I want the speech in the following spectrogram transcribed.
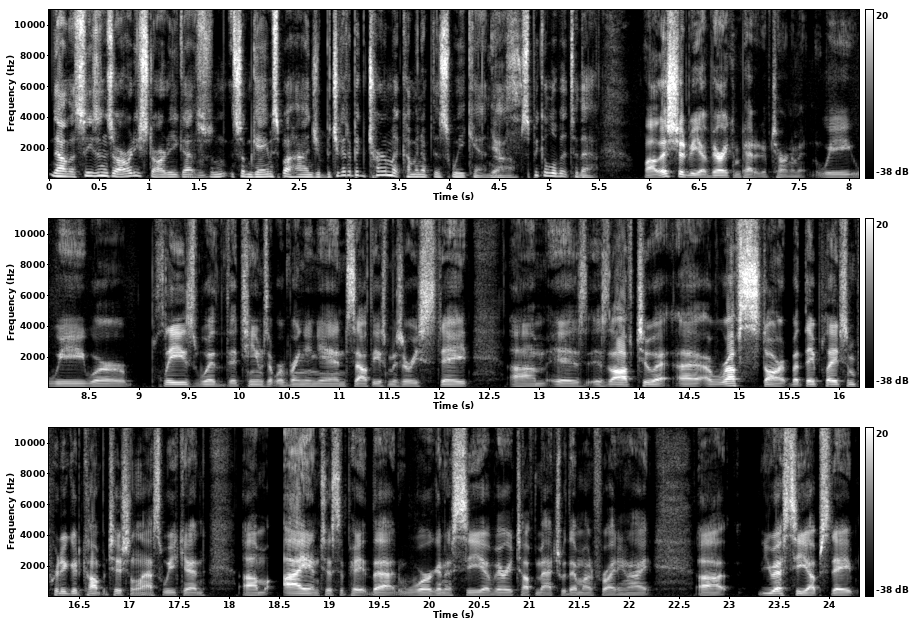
Now the season's already started. You got mm-hmm. some some games behind you, but you got a big tournament coming up this weekend. Yes. Uh, speak a little bit to that. Well, this should be a very competitive tournament. We we were pleased with the teams that we're bringing in. Southeast Missouri State um, is is off to a, a, rough start, but they played some pretty good competition last weekend. Um, I anticipate that we're going to see a very tough match with them on Friday night. Uh, USC Upstate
